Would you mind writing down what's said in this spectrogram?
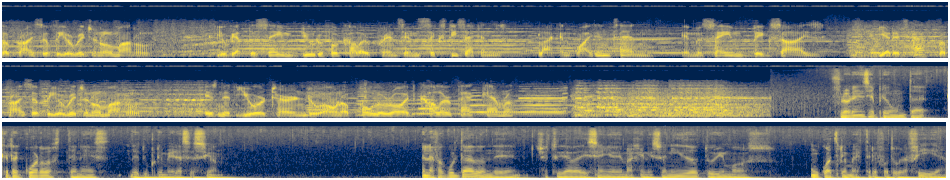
the price of the original model. You get the same beautiful color prints in 60 seconds, black and white in 10, in the same big size. Yet it's half the price of the original model. Isn't it your turn to own a Polaroid color pack camera? Florencia pregunta, ¿qué recuerdos tenés de tu primera sesión? En la facultad donde yo estudiaba diseño de imagen y sonido, tuvimos un cuatrimestre de fotografía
